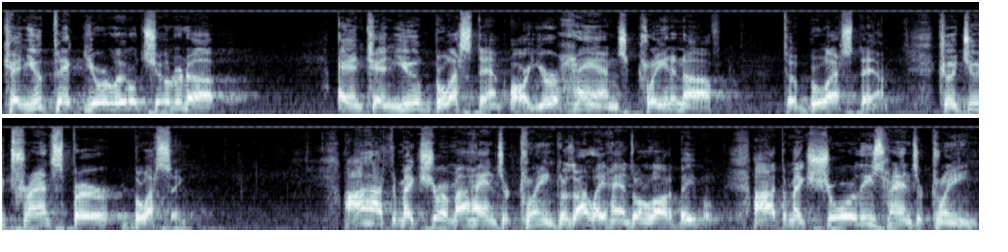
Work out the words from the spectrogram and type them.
can you pick your little children up and can you bless them? Are your hands clean enough to bless them? Could you transfer blessing? I have to make sure my hands are clean because I lay hands on a lot of people. I have to make sure these hands are clean.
